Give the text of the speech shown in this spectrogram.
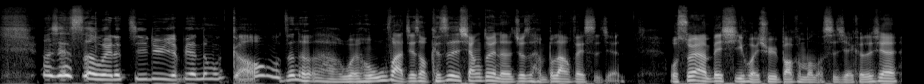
那现在射尾的几率也变那么高，我真的啊，我很无法接受。可是相对呢，就是很不浪费时间。我虽然被吸回去宝可梦的世界，可是现在，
